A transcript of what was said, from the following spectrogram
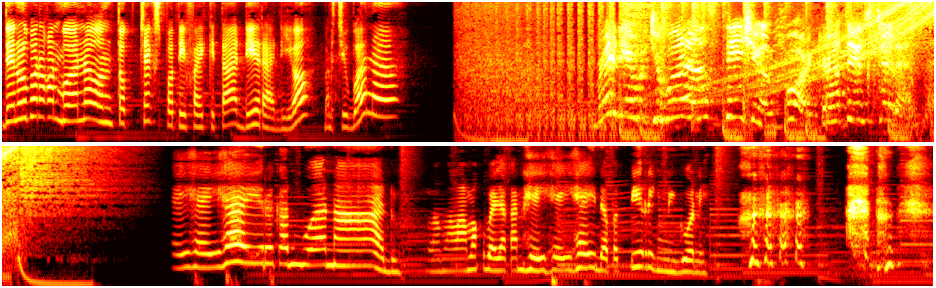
Jangan lupa rekan Buana untuk cek Spotify kita di Radio Mercubuana. Radio Mercubuana Station for Creative Students. Hey hey hey rekan Buana. Aduh, lama-lama kebanyakan hey hey hey dapat piring nih gue nih.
